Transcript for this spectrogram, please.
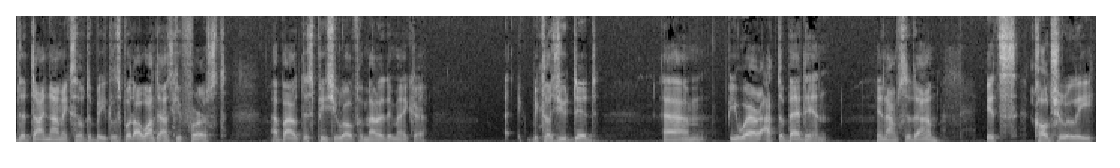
the dynamics of the Beatles. But I want to ask you first about this piece you wrote for Melody Maker because you did um, you were at the Bed Inn in Amsterdam. It's culturally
